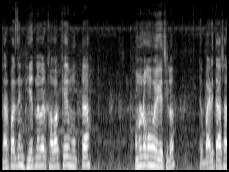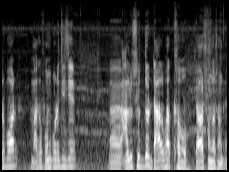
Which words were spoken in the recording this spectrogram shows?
চার পাঁচ দিন ভিয়েতনামের খাবার খেয়ে মুখটা অন্যরকম হয়ে গেছিল। তো বাড়িতে আসার পর মাকে ফোন করেছি যে আলু সিদ্ধ ডাল ভাত খাব যাওয়ার সঙ্গে সঙ্গে।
